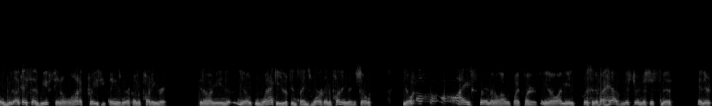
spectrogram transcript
But we, like I said, we've seen a lot of crazy things work on the putting green. You know, I mean, you know, wacky looking things work on a putting green. So, you know, I experiment a lot with my players. You know, I mean, listen, if I have Mr. and Mrs. Smith and they're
